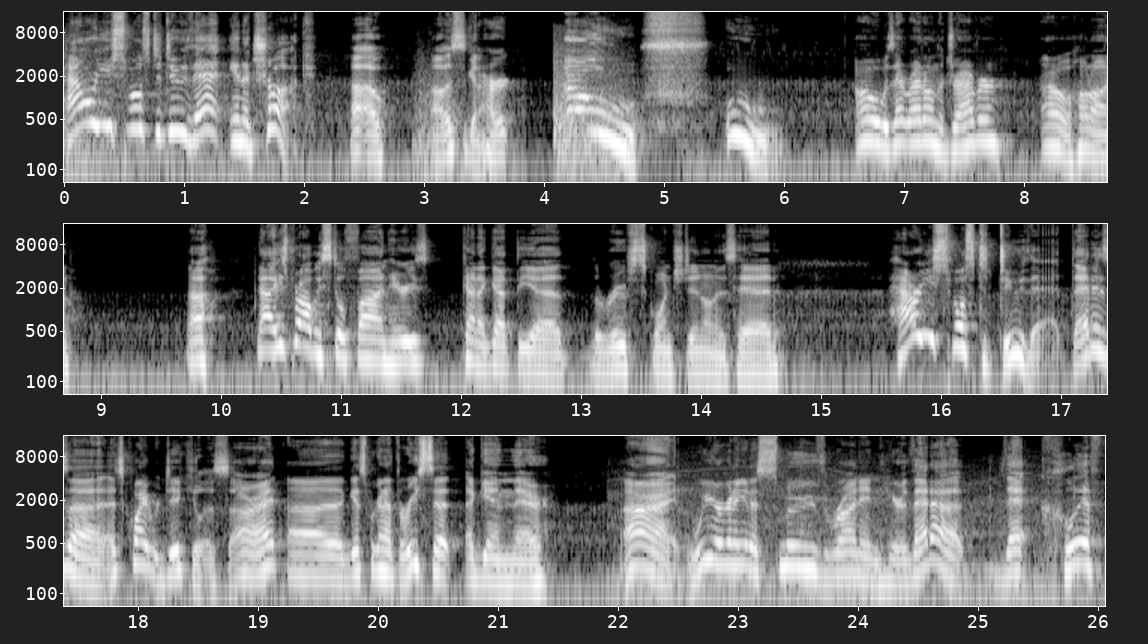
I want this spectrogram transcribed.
How are you supposed to do that in a truck? Uh-oh. Oh, this is going to hurt. Oh! Ooh. Oh, was that right on the driver? Oh, hold on. Uh, now nah, he's probably still fine here. He's kind of got the uh, the roof squinched in on his head. How are you supposed to do that? That is uh, that's quite ridiculous. All right, uh, I guess we're gonna have to reset again there. All right, we are gonna get a smooth run in here. That uh, that cliff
